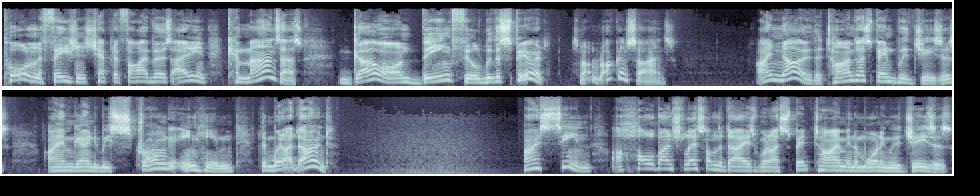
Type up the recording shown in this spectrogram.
Paul in Ephesians chapter 5 verse 18 commands us, go on being filled with the Spirit. It's not rocket science. I know the times I spend with Jesus, I am going to be stronger in Him than when I don't. I sin a whole bunch less on the days when I spent time in the morning with Jesus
